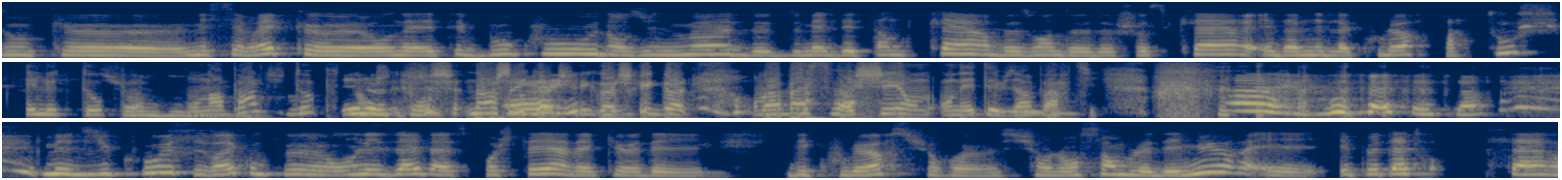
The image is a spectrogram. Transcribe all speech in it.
Donc, euh, mais c'est vrai qu'on a été beaucoup dans une mode de, mettre des teintes claires, besoin de, choses claires et d'amener de la couleur par touche. Et le taupe. On en parle du taupe? non, je, non, je, rigole, je rigole, je rigole. On va pas se fâcher, on, était bien partis. Ah, c'est ça. Mais du coup, c'est vrai qu'on peut, on les aide à se projeter avec euh, des, des couleurs sur, euh, sur l'ensemble des murs et, et peut-être faire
